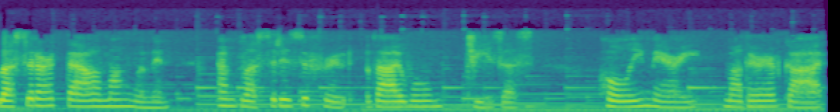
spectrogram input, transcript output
Blessed art thou among women, and blessed is the fruit of thy womb, Jesus. Holy Mary, Mother of God,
